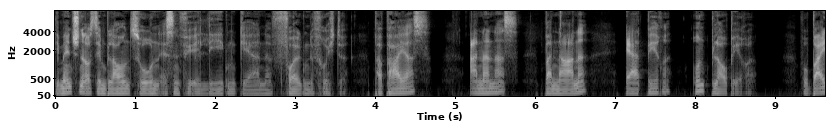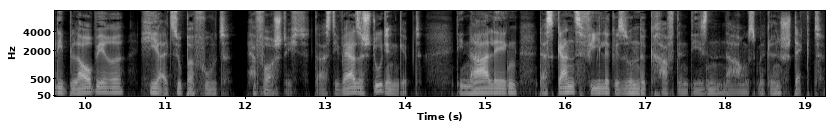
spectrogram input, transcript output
Die Menschen aus den blauen Zonen essen für ihr Leben gerne folgende Früchte. Papayas, Ananas, Banane, Erdbeere und Blaubeere. Wobei die Blaubeere hier als Superfood hervorsticht, da es diverse Studien gibt, die nahelegen, dass ganz viele gesunde Kraft in diesen Nahrungsmitteln steckt.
